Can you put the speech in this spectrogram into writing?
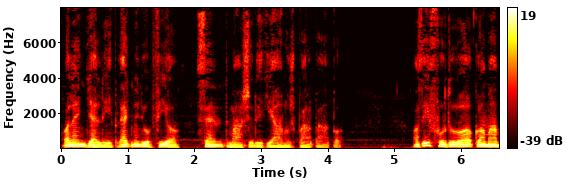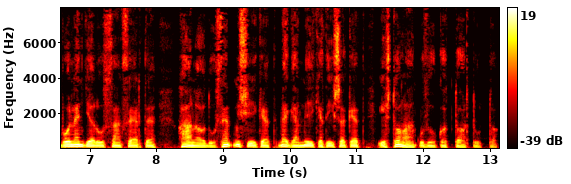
a lengyel lép legnagyobb fia, Szent II. János Pál pápa. Az évforduló alkalmából Lengyelország szerte hálaadó szentmiséket, megemlékezéseket és találkozókat tartottak.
